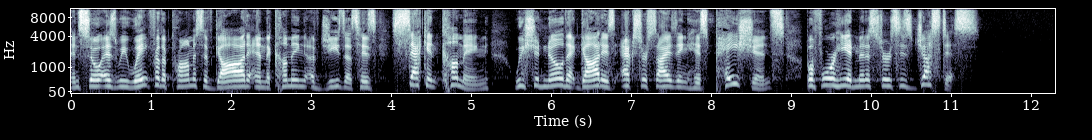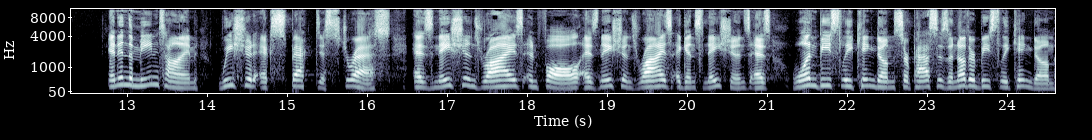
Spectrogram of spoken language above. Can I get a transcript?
And so, as we wait for the promise of God and the coming of Jesus, his second coming, we should know that God is exercising his patience before he administers his justice. And in the meantime, we should expect distress as nations rise and fall, as nations rise against nations, as one beastly kingdom surpasses another beastly kingdom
